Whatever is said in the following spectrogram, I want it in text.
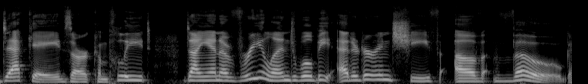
decades are complete, Diana Vreeland will be editor in chief of Vogue.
